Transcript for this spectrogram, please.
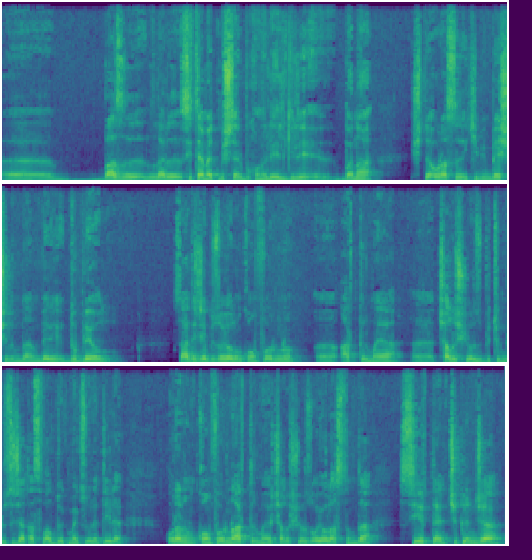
e, bazıları sitem etmişler bu konuyla ilgili. E, Bana işte orası 2005 yılından beri duble yol Sadece biz o yolun konforunu e, arttırmaya e, çalışıyoruz. Bütünlü sıcak asfalt dökmek suretiyle oranın konforunu arttırmaya çalışıyoruz. O yol aslında Siirt'ten çıkınca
